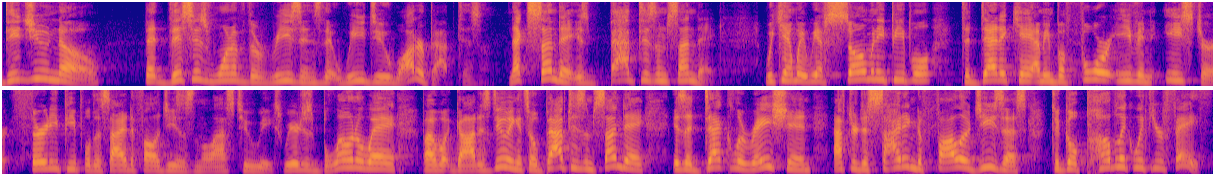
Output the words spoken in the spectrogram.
Did you know that this is one of the reasons that we do water baptism? Next Sunday is Baptism Sunday. We can't wait. We have so many people to dedicate. I mean, before even Easter, 30 people decided to follow Jesus in the last two weeks. We are just blown away by what God is doing. And so, Baptism Sunday is a declaration after deciding to follow Jesus to go public with your faith.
